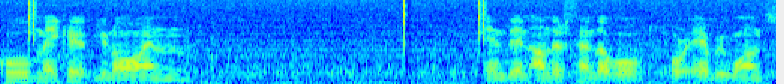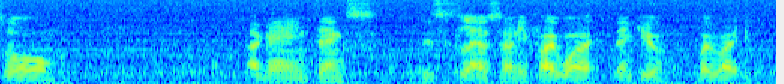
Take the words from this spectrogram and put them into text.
could make it you know and and then understandable for everyone. So again thanks. This is Lion75Y thank you. Bye bye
